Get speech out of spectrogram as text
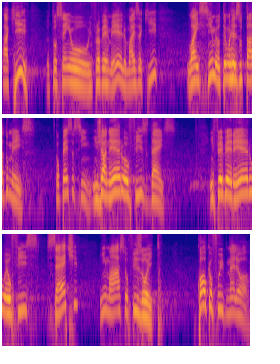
Aqui, eu estou sem o infravermelho, mas aqui, lá em cima, eu tenho um resultado do mês. Então, pensa assim, em janeiro eu fiz 10. Em fevereiro eu fiz 7. E em março eu fiz 8. Qual que eu fui melhor?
